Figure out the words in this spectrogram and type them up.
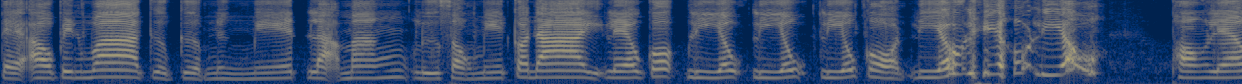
แต่เอาเป็นว่าเกือบเกือบหนึ่งเมตร ละมั้งหรือสองเมตรก็ได้ แล้วก็เลี้ยวเลี้ยวเลี้ยวก่อนเลี้ยวเลี้ยวเลี้ยวพองแล้ว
